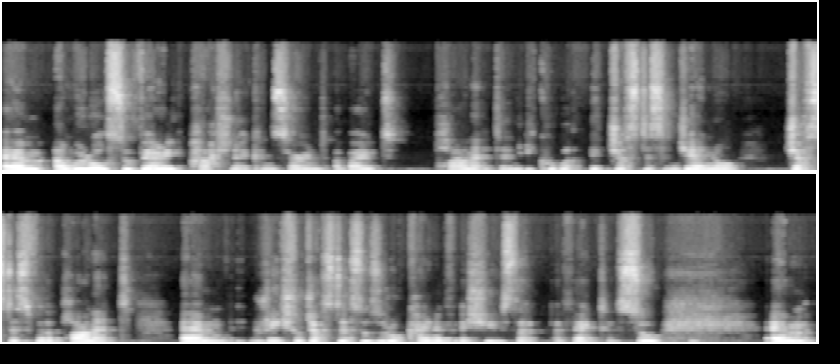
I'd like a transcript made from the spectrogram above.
Um, and we're also very passionate, concerned about planet and equal justice in general, justice for the planet, um, racial justice, those are all kind of issues that affect us. So, um,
